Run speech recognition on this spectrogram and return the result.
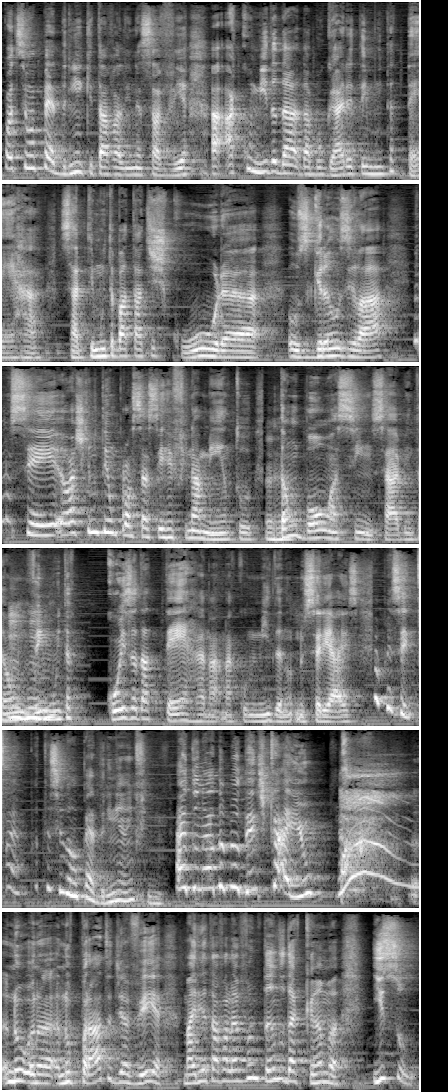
Pode ser uma pedrinha que tava ali nessa veia. A, a comida da, da Bulgária tem muita terra, sabe? Tem muita batata escura, os grãos de lá. Eu não sei, eu acho que não tem um processo de refinamento tão bom assim, sabe? Então Uhum. vem muita coisa da terra na, na comida, no- nos cereais. Eu pensei, é, pode ter sido uma pedrinha, enfim. Aí do nada o meu dente caiu. no, na- no prato de aveia. Maria tava levantando da cama. Isso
